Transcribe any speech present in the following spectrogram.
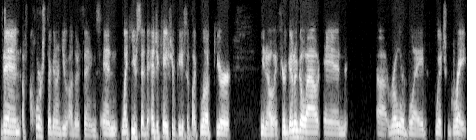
then of course they're going to do other things. And like you said, the education piece of like, look, you're, you know, if you're going to go out and uh, rollerblade, which great,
